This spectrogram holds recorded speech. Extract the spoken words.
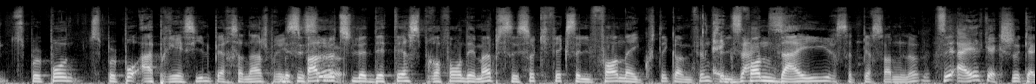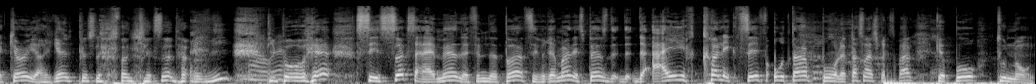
tu, tu peux pas tu peux pas apprécier le personnage c'est principal là tu le détestes profondément puis c'est ça qui fait que c'est le fun à écouter comme film c'est le fun d'haïr cette personne là. Tu sais haïr quelque chose quelqu'un il y a rien de plus le fun que ça dans la vie. Puis pour vrai c'est ça que ça l'amène le film de potes c'est vraiment une espèce de, de, de haïr collectif autant pour le personnage principal que pour tout le monde.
